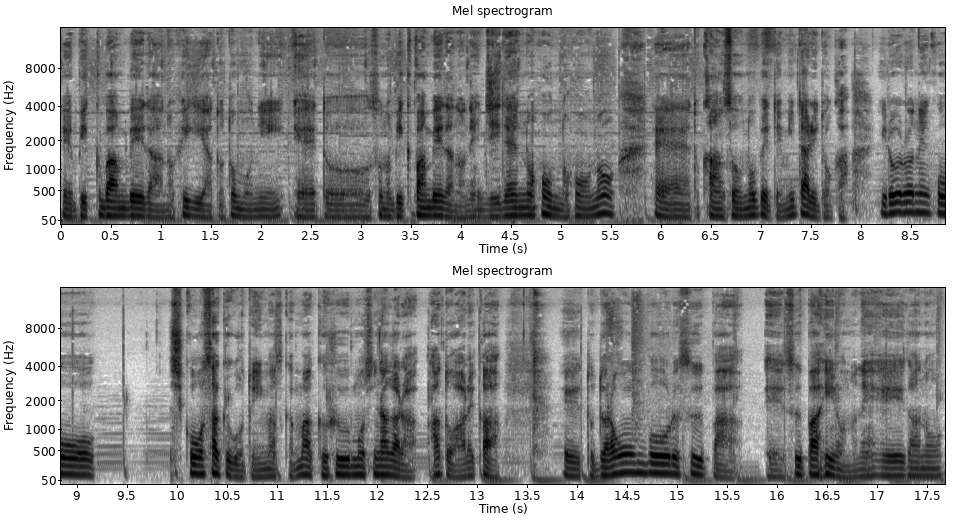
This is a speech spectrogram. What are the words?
えービッグバンベイダーのフィギュアとともに、えーと、そのビッグバンベイダーのね、自伝の本の方の、えーと、感想を述べてみたりとか、いろいろね、こう、試行錯誤と言いますか、まあ工夫もしながら、あとあれか、えっ、と、ドラゴンボールスーパー、えースーパーヒーローのね、映画の、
